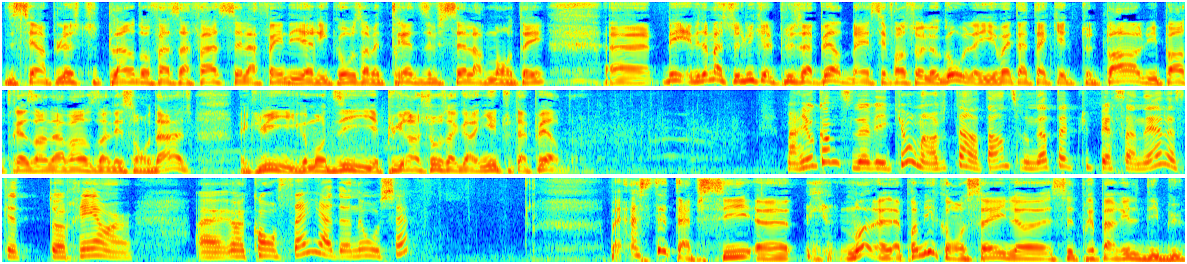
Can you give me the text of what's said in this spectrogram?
d'ici en plus tu te plantes au face à face, c'est la fin des haricots. Ça va être très difficile à remonter. mais évidemment, celui qui a le plus à perdre, ben c'est François Legault il va être attaqué de toutes parts. Lui, il part très en avance dans les sondages. Fait lui, comme on dit, il n'y a plus grand-chose à gagner, tout à perdre. Mario, comme tu l'as vécu, on a envie de t'entendre sur une note peut-être plus personnelle. Est-ce que tu aurais un, conseil à donner au chef? Ben, à cette étape-ci, euh, moi, le premier conseil, c'est de préparer le début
